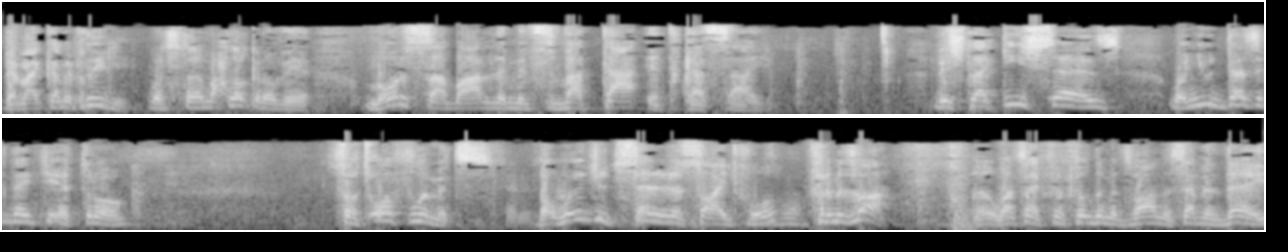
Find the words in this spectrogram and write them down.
What's the mahlok over here? Mor sabar lemitzvata et kasai. Rish Lakish says, when you designate your etrog, so it's off limits. But what did you set it aside for? For the mitzvah. once I fulfilled the mitzvah on the seventh day,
